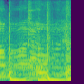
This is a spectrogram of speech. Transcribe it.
all I want.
